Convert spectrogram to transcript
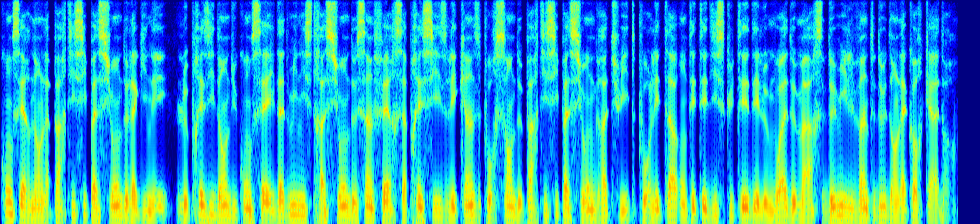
Concernant la participation de la Guinée, le président du conseil d'administration de Saint-Fers précise les 15% de participation gratuite pour l'État ont été discutés dès le mois de mars 2022 dans l'accord cadre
